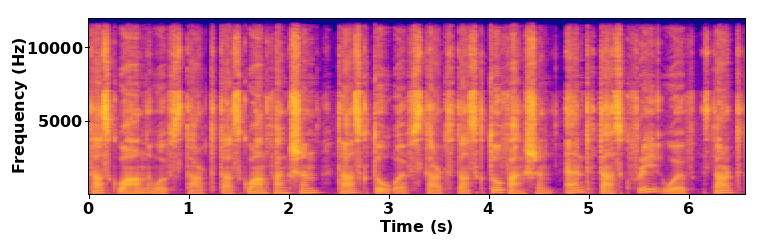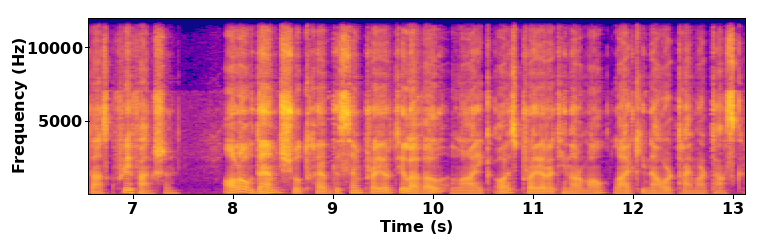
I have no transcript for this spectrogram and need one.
task 1 with start task 1 function, task 2 with start task 2 function, and task 3 with start task 3 function. All of them should have the same priority level, like OS priority normal, like in our timer task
